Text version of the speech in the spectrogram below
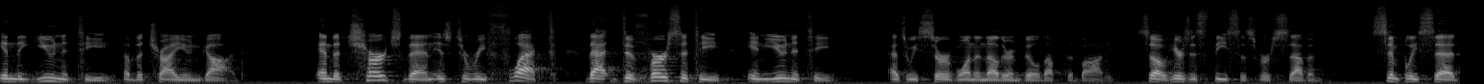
in the unity of the triune God. And the church then is to reflect that diversity in unity as we serve one another and build up the body. So here's his thesis, verse 7. Simply said,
